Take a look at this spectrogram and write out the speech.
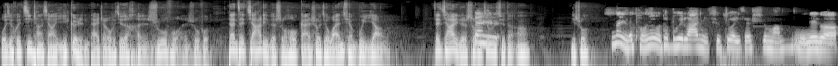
我就会经常想一个人待着，我会觉得很舒服，很舒服。但在家里的时候，感受就完全不一样了。在家里的时候，就会觉得啊，你说，那你的朋友他不会拉你去做一些事吗？你那个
